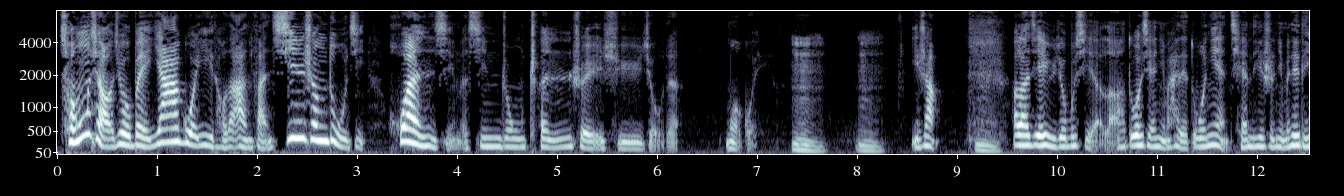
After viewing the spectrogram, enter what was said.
从小就被压过一头的案犯心生妒忌，唤醒了心中沉睡许久的魔鬼。嗯嗯以上。嗯，好了，结语就不写了，多写你们还得多念，前提是你们得得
